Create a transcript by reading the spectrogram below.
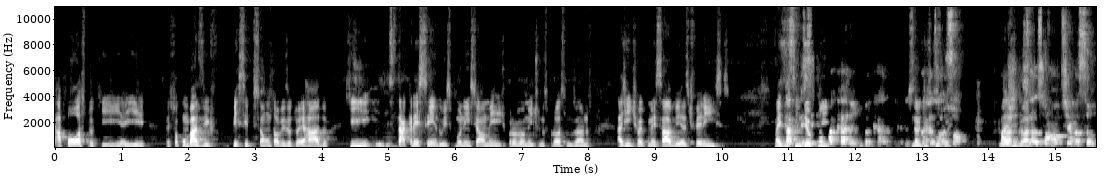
aposto aqui, e aí é só com base percepção, talvez eu estou errado, que está crescendo exponencialmente, provavelmente nos próximos anos a gente vai começar a ver as diferenças. Mas tá assim, deu que. Pra caramba, cara. Não, desculpa. Só, imagina, claro, claro. Só, só, uma observação.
